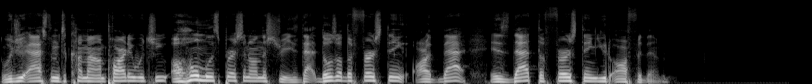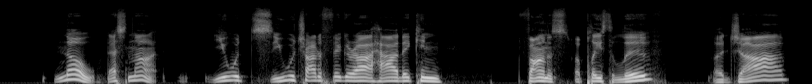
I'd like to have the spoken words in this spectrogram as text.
Would you ask them to come out and party with you? A homeless person on the street. Is that those are the first thing are that is that the first thing you'd offer them? No, that's not. You would you would try to figure out how they can find a, a place to live, a job,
